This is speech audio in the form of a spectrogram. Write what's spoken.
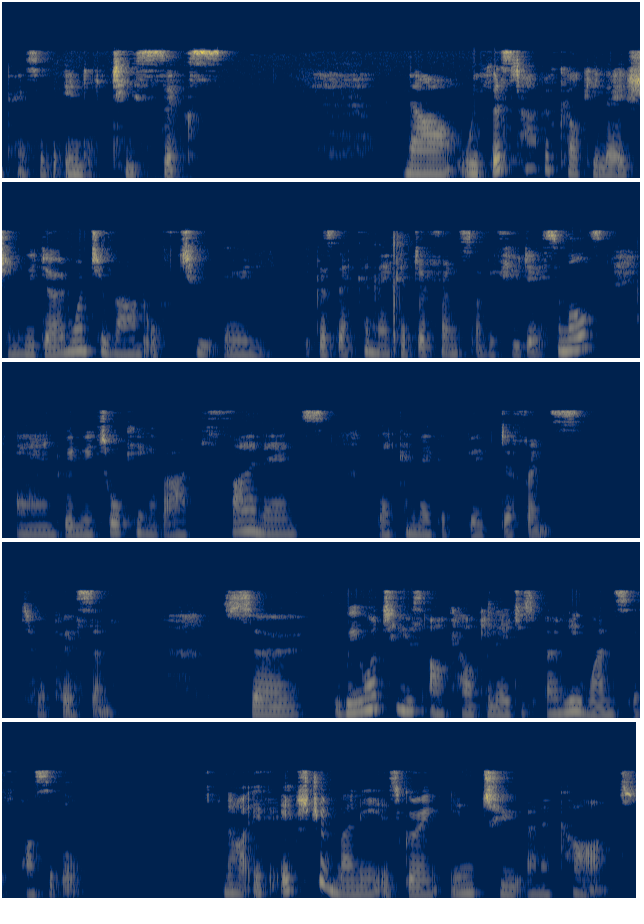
Okay, so the end of T6. Now, with this type of calculation, we don't want to round off too early because that can make a difference of a few decimals. And when we're talking about finance, that can make a big difference to a person. So we want to use our calculators only once if possible. Now, if extra money is going into an account,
